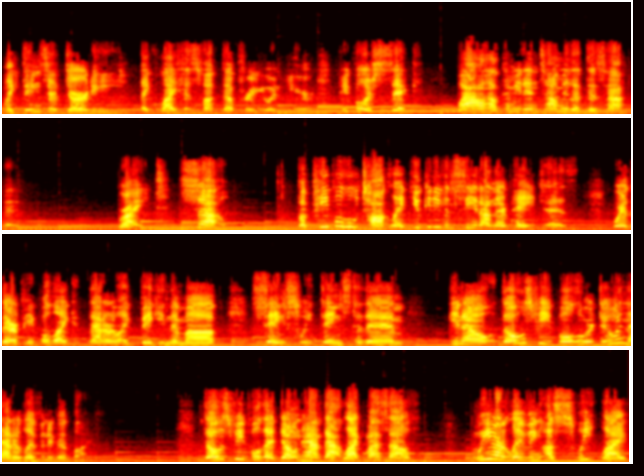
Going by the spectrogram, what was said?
Like things are dirty. Like life is fucked up for you in here. People are sick. Wow, how come you didn't tell me that this happened? Right. So, but people who talk like you can even see it on their pages where there are people like that are like bigging them up, saying sweet things to them. You know, those people who are doing that are living a good life. Those people that don't have that, like myself, we are living a sweet life,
